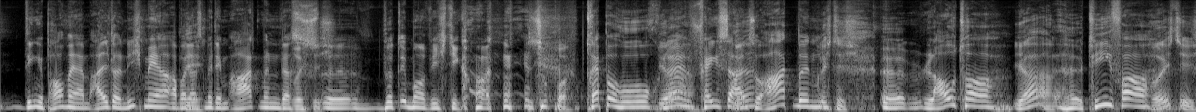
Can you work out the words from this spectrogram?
Dinge brauchen wir ja im Alter nicht mehr, aber Nee. das mit dem Atmen, das äh, wird immer wichtiger. Super. Treppe hoch, Ja. ne? fängst du an Ne? zu atmen. Richtig. Äh, lauter, Ja. äh, tiefer. Richtig.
